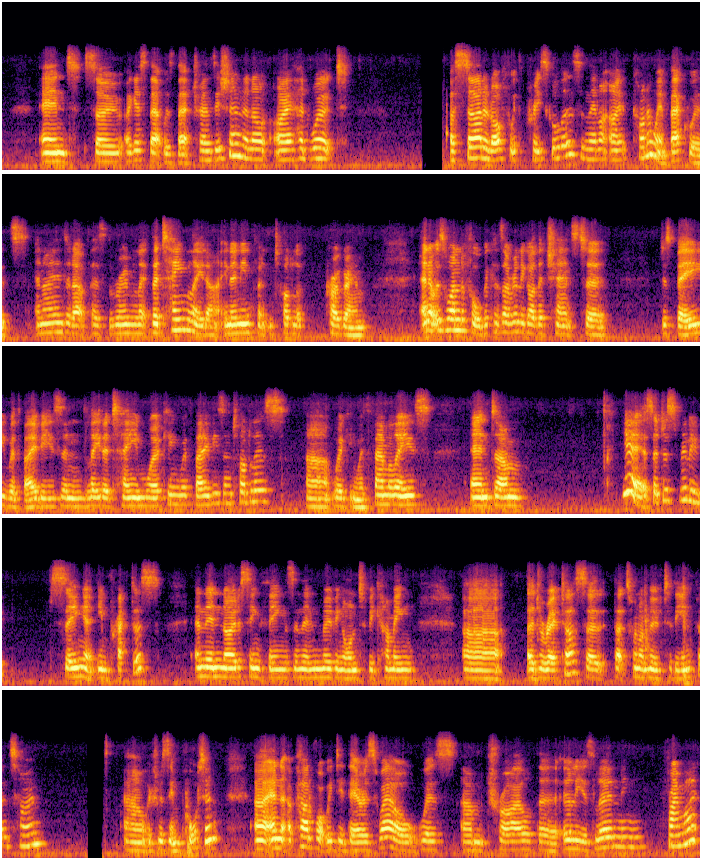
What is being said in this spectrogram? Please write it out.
And so, I guess that was that transition. And I, I had worked I started off with preschoolers and then I, I kind of went backwards and I ended up as the room le- the team leader in an infant and toddler program. And it was wonderful because I really got the chance to just be with babies and lead a team working with babies and toddlers, uh, working with families. And um, yeah, so just really seeing it in practice and then noticing things and then moving on to becoming uh, a director, so that's when I moved to the infants' home, uh, which was important. Uh, and a part of what we did there as well was um, trial the early years learning framework.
